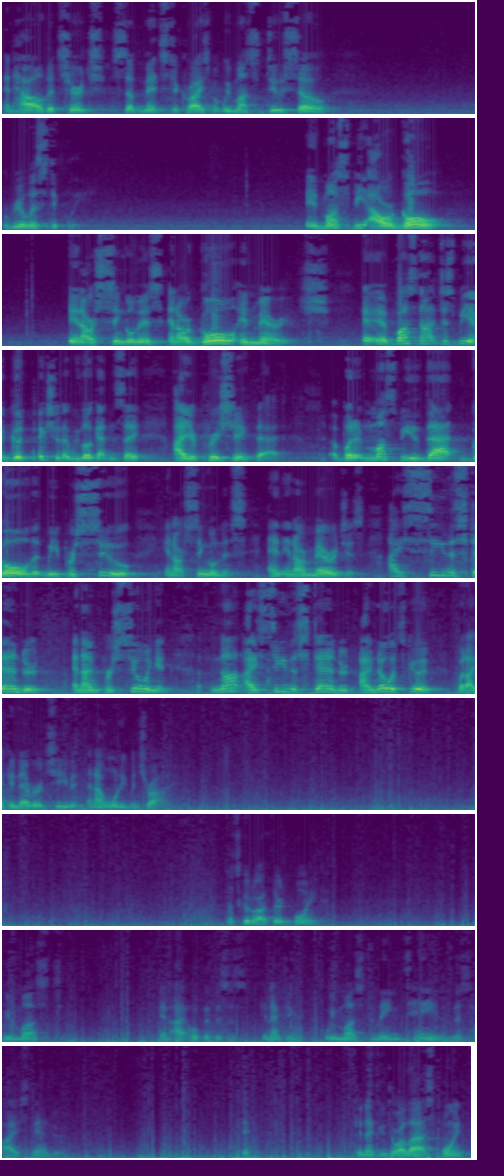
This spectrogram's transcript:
and how the church submits to Christ, but we must do so realistically. It must be our goal in our singleness and our goal in marriage. It must not just be a good picture that we look at and say, I appreciate that. But it must be that goal that we pursue in our singleness and in our marriages. I see the standard and I'm pursuing it. Not I see the standard, I know it's good, but I can never achieve it and I won't even try. Let's go to our third point. We must, and I hope that this is connecting, we must maintain this high standard. It, connecting to our last point,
